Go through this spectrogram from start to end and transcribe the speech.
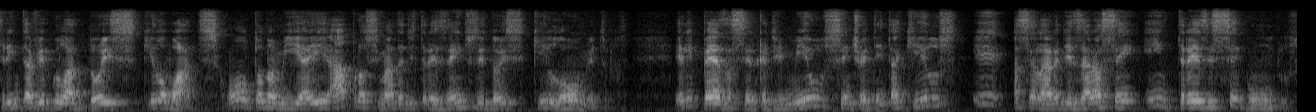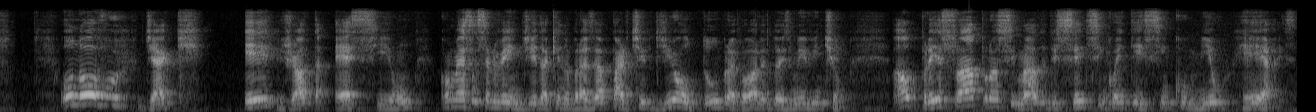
30,2 kW, com autonomia aí aproximada de 302 km. Ele pesa cerca de 1.180 kg e acelera de 0 a 100 em 13 segundos. O novo Jack EJS1 começa a ser vendido aqui no Brasil a partir de outubro agora de 2021, ao preço aproximado de 155 mil reais.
